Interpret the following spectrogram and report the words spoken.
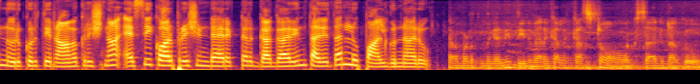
Nurukurthi Ramakrishna SC corporation director Gagarin తదితరులు పాల్గొన్నారు. కనబడుతుంది కానీ దీని వెనకాల కష్టం ఒకసారి నాకు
